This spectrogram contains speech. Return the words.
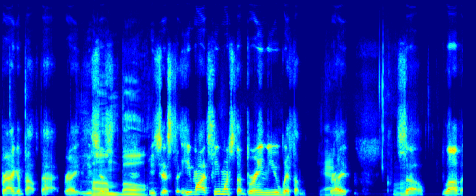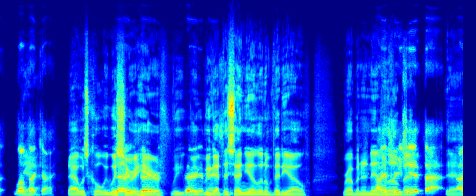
brag about that, right? He's humble. Just, he's just he wants he wants to bring you with him, yeah. right? Cool. So love it, love yeah. that guy. That was cool. We wish very, you were very, here. We we, we got to send you a little video rubbing it in. I appreciate that. Yeah. I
